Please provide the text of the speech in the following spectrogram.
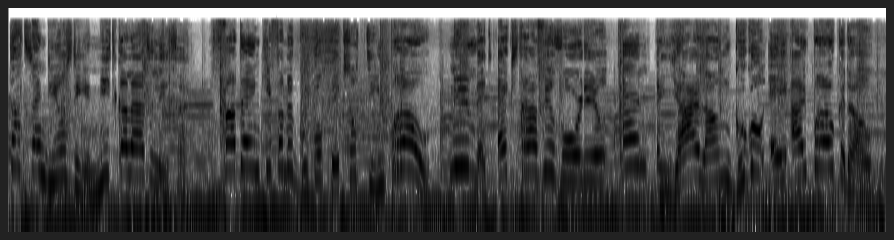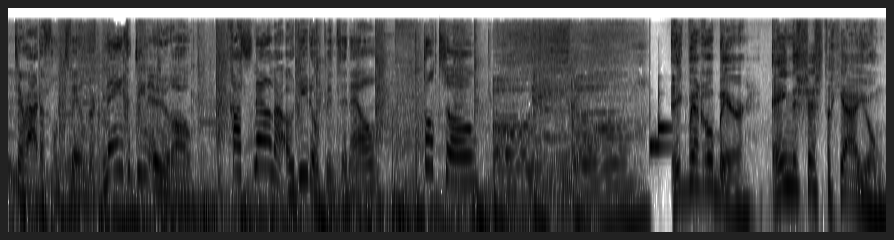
Dat zijn deals die je niet kan laten liggen. Wat denk je van de Google Pixel 10 Pro? Nu met extra veel voordeel en een jaar lang Google AI Pro cadeau. Ter waarde van 219 euro. Ga snel naar odido.nl. Tot zo. Ik ben Robert, 61 jaar jong.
